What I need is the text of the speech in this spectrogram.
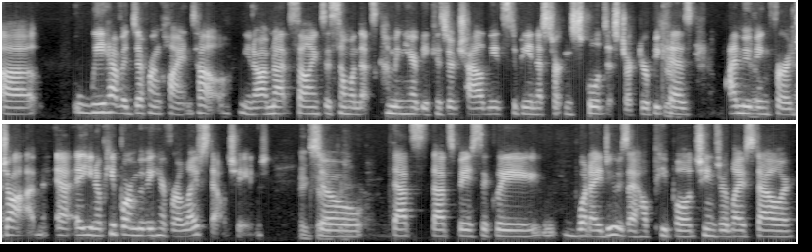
uh, we have a different clientele. You know, I'm not selling to someone that's coming here because their child needs to be in a certain school district or because I'm moving for a job. Uh, you know, people are moving here for a lifestyle change. Exactly. So that's that's basically what I do is I help people change their lifestyle or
